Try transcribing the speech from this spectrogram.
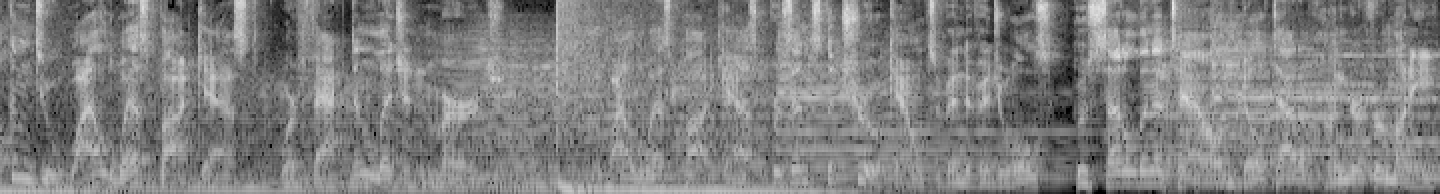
Welcome to Wild West Podcast, where fact and legend merge. The Wild West Podcast presents the true accounts of individuals who settled in a town built out of hunger for money,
